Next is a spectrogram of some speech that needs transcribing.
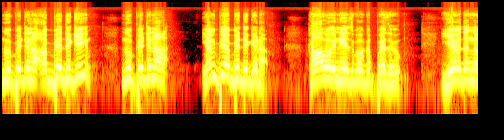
నువ్వు పెట్టిన అభ్యర్థికి నువ్వు పెట్టిన ఎంపీ అభ్యర్థికి కూడా కావలి నియోజకవర్గ ప్రజలు ఏ విధంగా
